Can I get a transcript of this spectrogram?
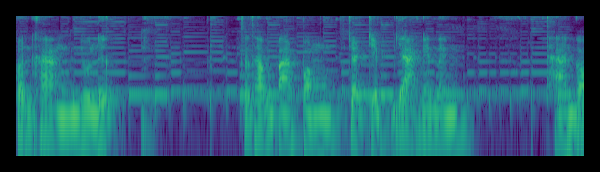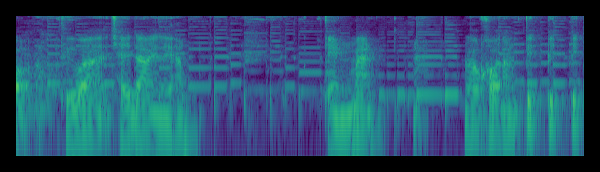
ค่อนข้างอยู่ลึก จะทำปากป่องจะเก็บยากนิดนึง ฐานก็ถือว่าใช้ได้เลยครับ แก่งมาก เราเคาะดังปิ๊กปิ๊กปิ๊ก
